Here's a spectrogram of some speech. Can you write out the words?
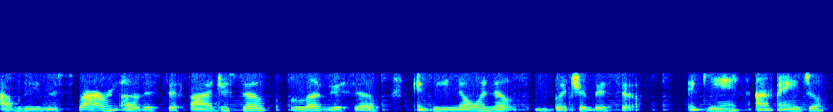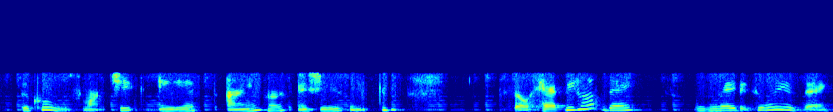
I believe in inspiring others to find yourself, love yourself, and be no one else but your best self. Again, I'm Angel, the cool, smart chick, and yes, I am her, and she is me. so happy hump day. We've made it to Wednesday.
